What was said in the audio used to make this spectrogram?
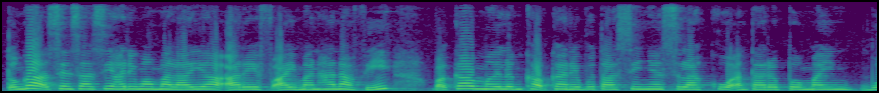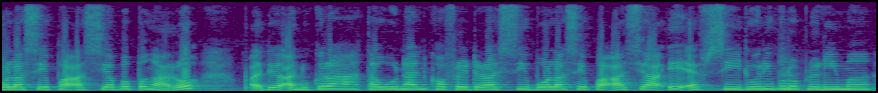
Tonggak sensasi Harimau Malaya Arif Aiman Hanafi bakal melengkapkan reputasinya selaku antara pemain bola sepak Asia berpengaruh pada anugerah tahunan Konfederasi Bola Sepak Asia AFC 2025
